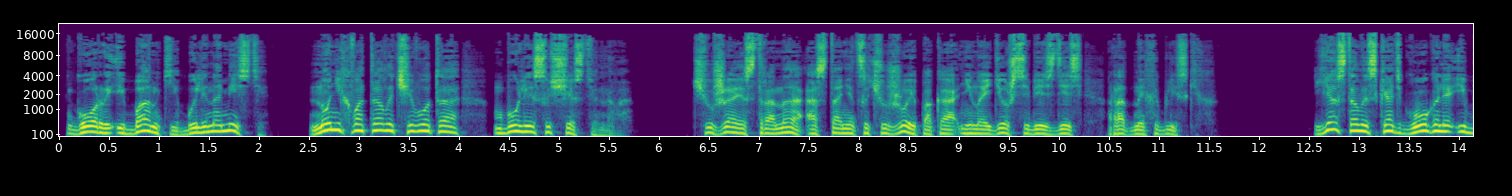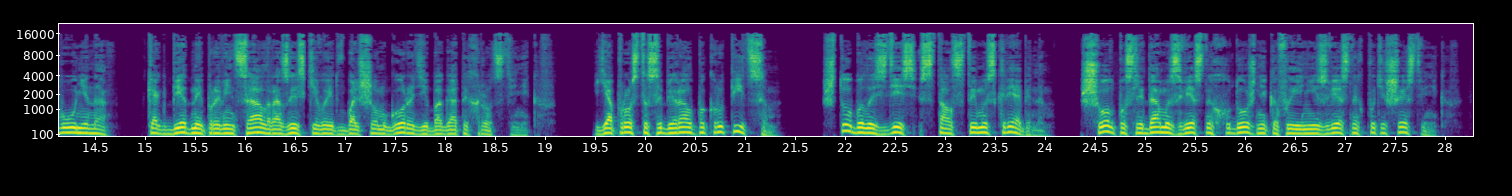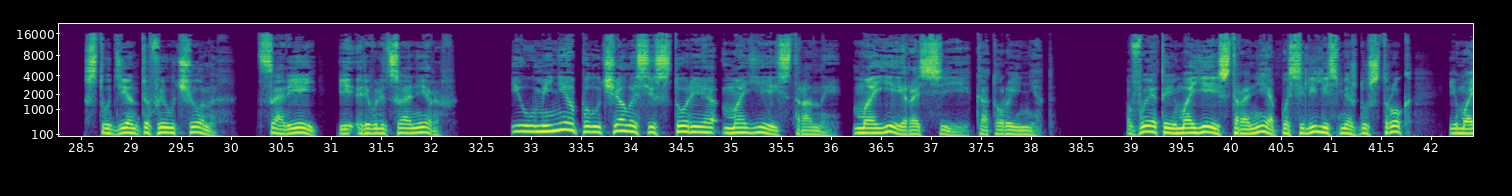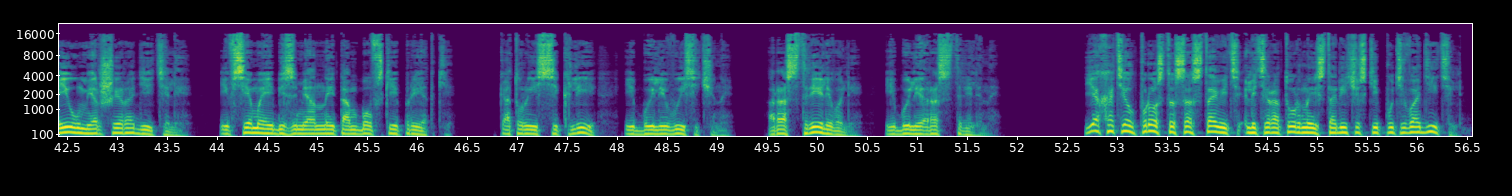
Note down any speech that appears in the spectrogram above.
Горы и банки были на месте, но не хватало чего-то более существенного. Чужая страна останется чужой, пока не найдешь себе здесь родных и близких. Я стал искать Гоголя и Бунина, как бедный провинциал разыскивает в большом городе богатых родственников. Я просто собирал по крупицам, что было здесь с Толстым и Скрябиным, шел по следам известных художников и неизвестных путешественников, студентов и ученых, царей и революционеров, и у меня получалась история моей страны, моей России, которой нет. В этой моей стране поселились между строк и мои умершие родители, и все мои безымянные тамбовские предки, которые секли и были высечены, расстреливали и были расстреляны. Я хотел просто составить литературно-исторический путеводитель,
